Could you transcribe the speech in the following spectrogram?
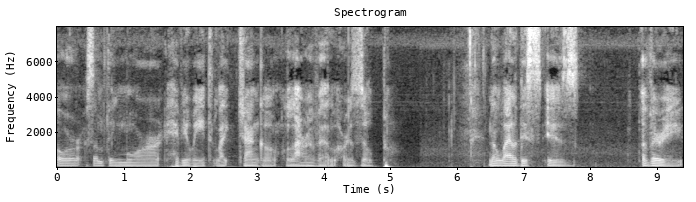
or something more heavyweight like Django, Laravel, or Zope. Now, while this is a very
